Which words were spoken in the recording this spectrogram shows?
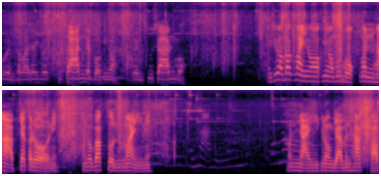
เอินก็ว่าได้สุสานกันบ่พี่น้องเอินสุสานบ่มันชื่อว่าบักใหม่ออกพี่น้องมันหกมันหาบจากกระดอนี่ที่มาบักต้นใหม่นี่ มันใหญ่พี่น้องยามันหักพับ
